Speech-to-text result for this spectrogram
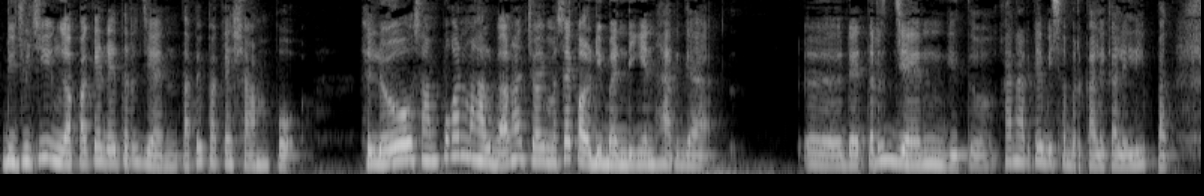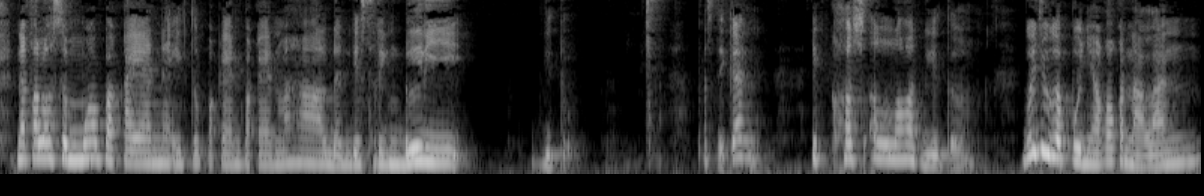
dicuci nggak pakai deterjen tapi pakai shampoo. Hello shampoo kan mahal banget coy. Maksudnya kalau dibandingin harga uh, deterjen gitu kan harganya bisa berkali-kali lipat. Nah kalau semua pakaiannya itu pakaian-pakaian mahal dan dia sering beli gitu pasti kan it cost a lot gitu. Gue juga punya kok kenalan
